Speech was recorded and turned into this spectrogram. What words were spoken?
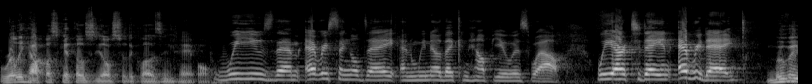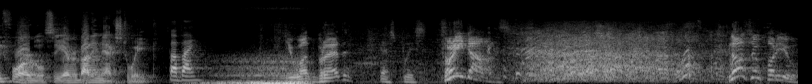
Really help us get those deals to the closing table. We use them every single day, and we know they can help you as well. We are today and every day. Moving forward, we'll see everybody next week. Bye bye. You want bread? Yes, please. Three dollars. what? No soup for you.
